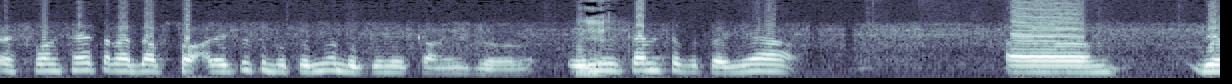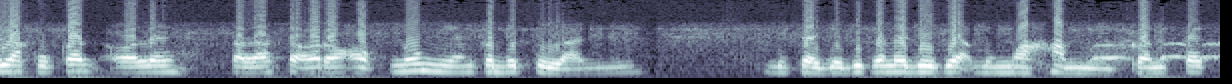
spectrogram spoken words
respon saya terhadap soal itu sebetulnya begini Kang Izul. Ini Ya. kan sebetulnya em, dilakukan oleh salah seorang oknum yang kebetulan bisa jadi karena dia tidak memahami konteks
